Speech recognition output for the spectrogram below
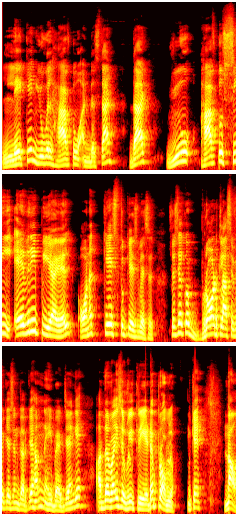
लेकिन you will have to understand that you have to see every PIL on a case to case basis so इसे कोई ब्रॉड क्लासिफिकेशन करके हम नहीं बैठ जाएँगे otherwise it will create a problem okay now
